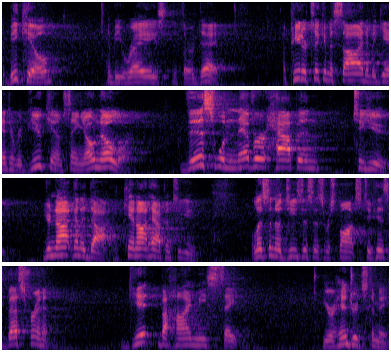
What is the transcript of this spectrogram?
to be killed and be raised the third day. And Peter took him aside and began to rebuke him, saying, Oh, no, Lord, this will never happen to you. You're not going to die. It cannot happen to you. Listen to Jesus' response to his best friend Get behind me, Satan. You're a hindrance to me.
